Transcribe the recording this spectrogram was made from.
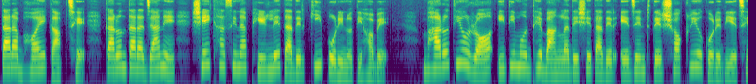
তারা ভয়ে কাঁপছে, কারণ তারা জানে শেখ হাসিনা ফিরলে তাদের কি পরিণতি হবে। ভারতীয় র ইতিমধ্যে বাংলাদেশে তাদের এজেন্টদের সক্রিয় করে দিয়েছে,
